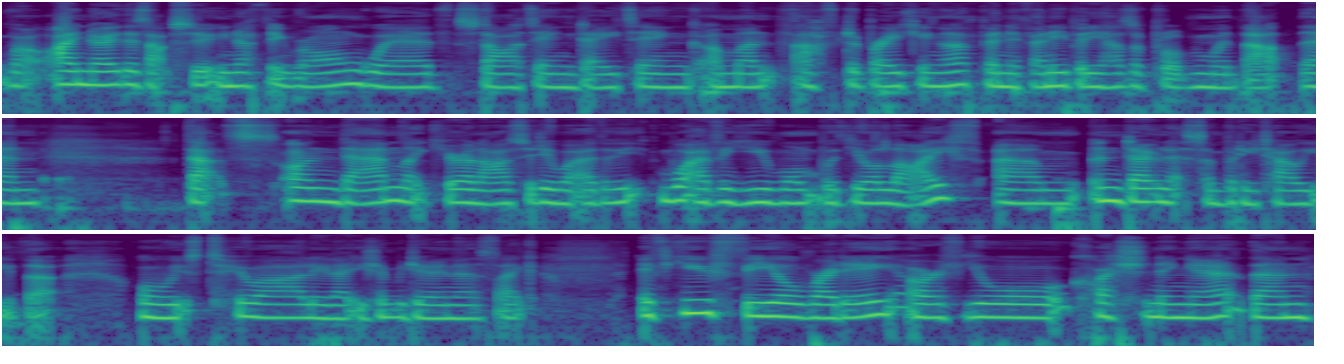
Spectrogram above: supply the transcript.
well, I know there's absolutely nothing wrong with starting dating a month after breaking up. And if anybody has a problem with that, then that's on them. Like you're allowed to do whatever whatever you want with your life, um, and don't let somebody tell you that oh it's too early. Like you shouldn't be doing this. Like if you feel ready or if you're questioning it, then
